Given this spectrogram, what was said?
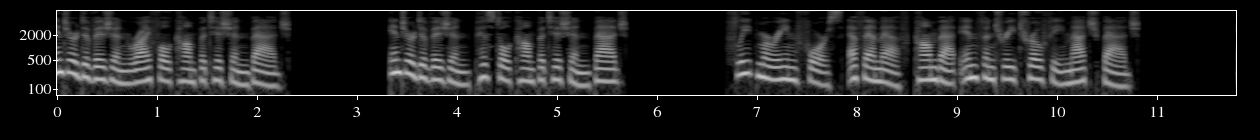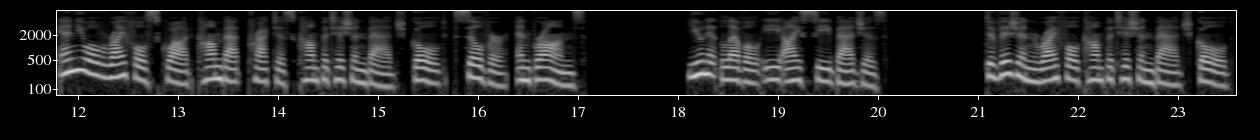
Interdivision Rifle Competition Badge. Interdivision Pistol Competition Badge. Fleet Marine Force FMF Combat Infantry Trophy Match Badge Annual Rifle Squad Combat Practice Competition Badge Gold, Silver, and Bronze. Unit Level EIC Badges. Division Rifle Competition Badge Gold.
